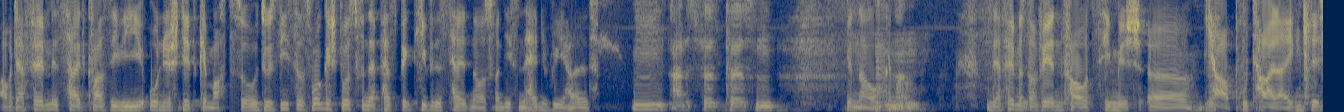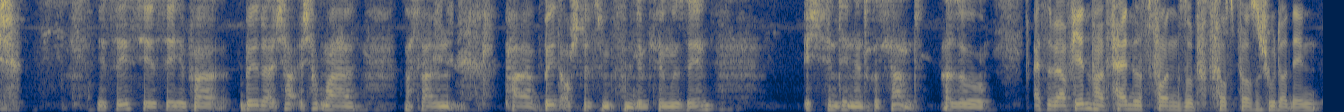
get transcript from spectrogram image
Aber der Film ist halt quasi wie ohne Schnitt gemacht. So, du siehst das wirklich bloß von der Perspektive des Helden aus, von diesem Henry halt. Mhm, alles First Person. Genau, Ja, genau. Mann. Der Film ist auf jeden Fall ziemlich, äh, ja, brutal eigentlich. Ich sehe es hier, ich sehe hier ein paar Bilder. Ich habe ich hab mal, was war denn, ein paar Bildausschnitte von dem Film gesehen. Ich finde den interessant. Also, Also wer auf jeden Fall Fan ist von so First-Person-Shooter, den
